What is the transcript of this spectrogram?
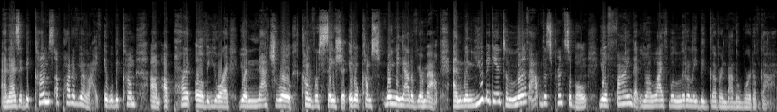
And as it becomes a part of your life, it will become um, a part of your, your natural conversation. It'll come springing out of your mouth. And when you begin to live out this principle, you'll find that your life will literally be governed by the word of God.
